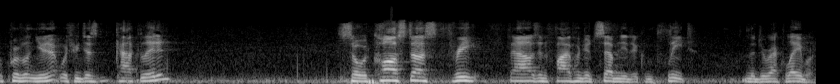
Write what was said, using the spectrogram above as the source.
equivalent unit, which we just calculated. So it cost us 3,570 to complete the direct labor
